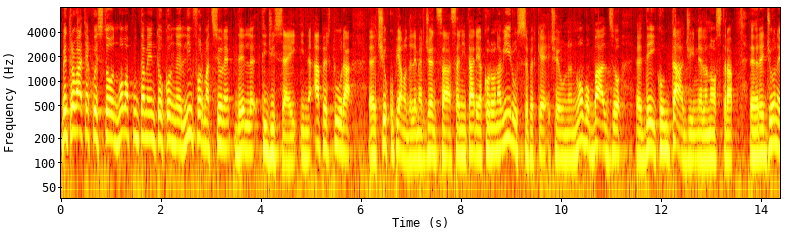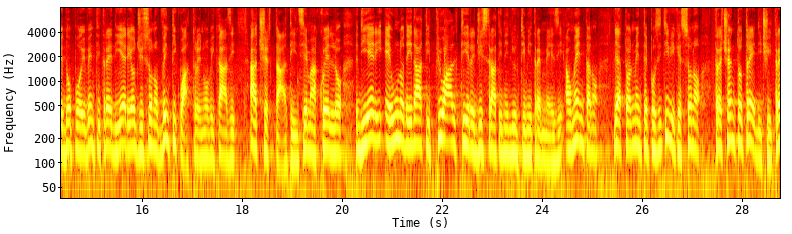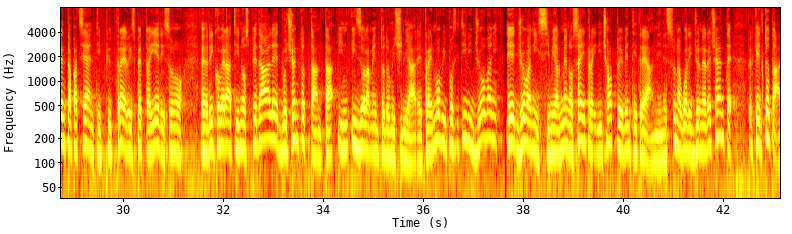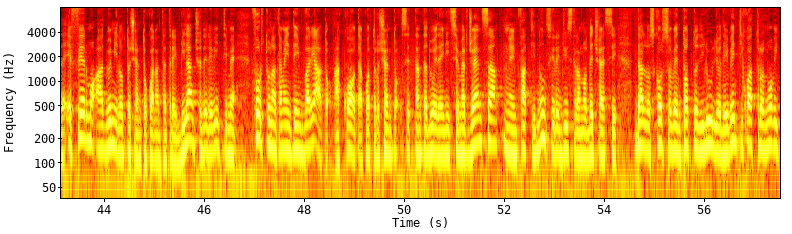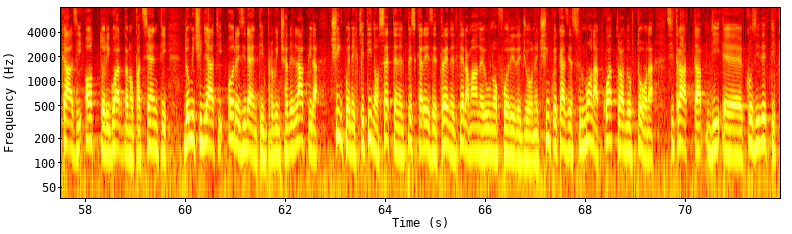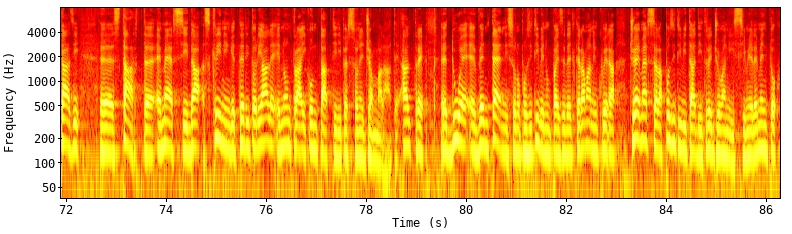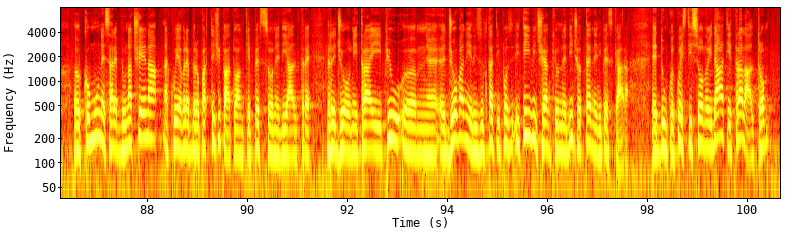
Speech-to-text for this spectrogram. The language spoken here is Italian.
Bentrovati a questo nuovo appuntamento con l'informazione del TG6. In apertura eh, ci occupiamo dell'emergenza sanitaria coronavirus perché c'è un nuovo balzo eh, dei contagi nella nostra eh, regione. Dopo i 23 di ieri, oggi sono 24 i nuovi casi accertati. Insieme a quello di ieri è uno dei dati più alti registrati negli ultimi tre mesi. Aumentano gli attualmente positivi che sono 313, 30 pazienti più 3 rispetto a ieri sono eh, ricoverati in ospedale, 280 in isolamento domiciliare. Tra i nuovi positivi giovani e giovanissimi, almeno 6 tra i 18 e i 23 anni. Nessuna guarigione recente perché il totale è fermo a 2843. Bilancio delle vittime fortunatamente invariato a quota 472 da inizio emergenza, eh, infatti non si registrano decessi dallo scorso scorso 28 di luglio dei 24 nuovi casi, 8 riguardano pazienti domiciliati o residenti in provincia dell'Aquila, 5 nel Chietino, 7 nel Pescarese, 3 nel Teramano e 1 fuori regione. 5 casi a Sulmona, 4 ad Ortona. Si tratta di eh, cosiddetti casi eh, start emersi da screening territoriale e non tra i contatti di persone già malate. Altre eh, due eh, ventenni sono positive in un paese del Teramano in cui era già emersa la positività di tre giovanissimi. Elemento eh, comune sarebbe una cena a cui avrebbero partecipato anche persone di altre regioni. Tra i più ehm, eh, giovani risultati positivi c'è anche un diciottenne di Pescara e dunque questi sono i dati e tra l'altro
